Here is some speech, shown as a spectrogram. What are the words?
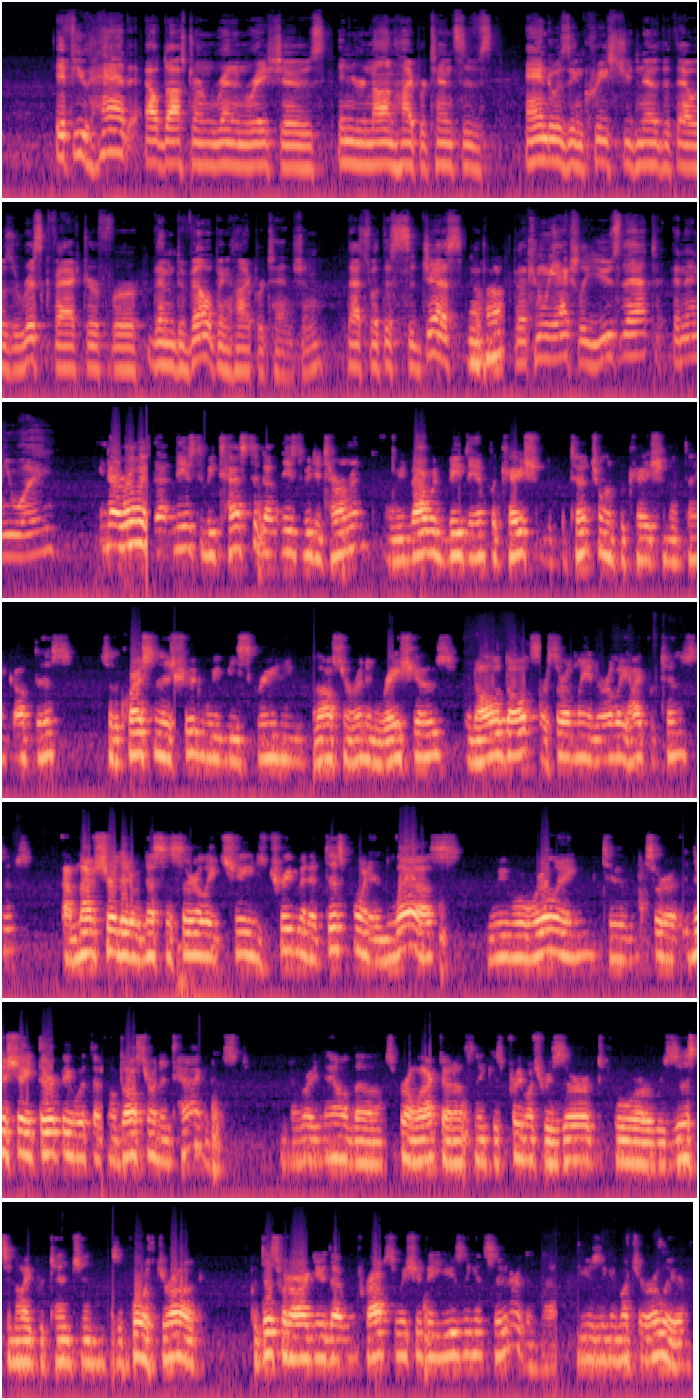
If you had aldosterone renin ratios in your non hypertensives and it was increased, you'd know that that was a risk factor for them developing hypertension. That's what this suggests. Uh-huh. But can we actually use that in any way? You know, really, that needs to be tested. That needs to be determined. I mean, that would be the implication, the potential implication, I think, of this. So the question is, should we be screening aldosterone ratios in all adults, or certainly in early hypertensives? I'm not sure that it would necessarily change treatment at this point, unless we were willing to sort of initiate therapy with an aldosterone antagonist. You know, right now, the spironolactone, I think, is pretty much reserved for resistant hypertension as a fourth drug. But this would argue that perhaps we should be using it sooner than that, using it much earlier.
